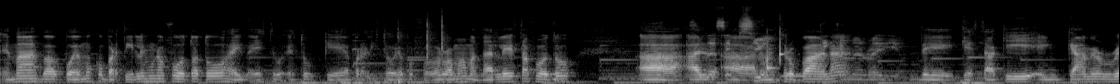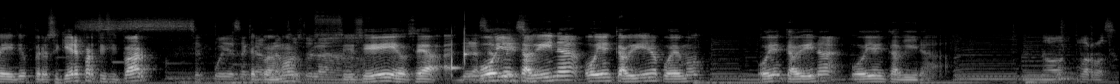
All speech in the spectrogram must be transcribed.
Es más, va- podemos compartirles una foto a todos. Ahí, esto, esto queda para la historia, por favor. Vamos a mandarle esta foto a, al- La a nuestro pana de que está aquí en Camel Radio. Pero si quieres participar, Se puede te sacar una podemos. foto de la... Sí, sí, o sea, la hoy en cerveza. cabina, hoy en cabina podemos. Hoy en cabina, hoy en cabina. No, borroso.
